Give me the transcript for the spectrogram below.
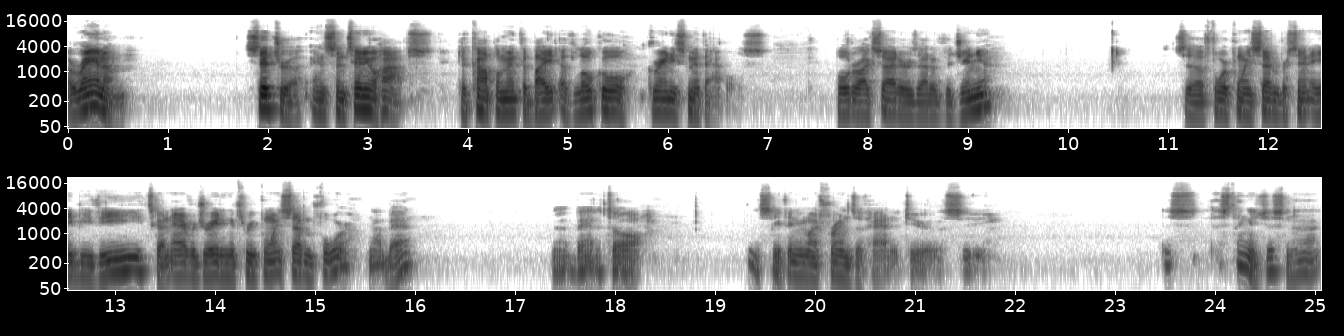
Aranum, Citra, and Centennial hops to complement the bite of local Granny Smith apples. Bold Rock cider is out of Virginia. It's a 4.7% ABV. It's got an average rating of 3.74. Not bad. Not bad at all. Let's see if any of my friends have had it here. Let's see. This this thing is just not.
